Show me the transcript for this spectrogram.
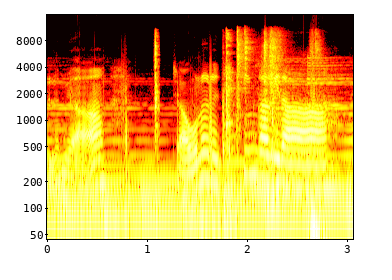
그러면 자 오늘은 치킨각이다.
